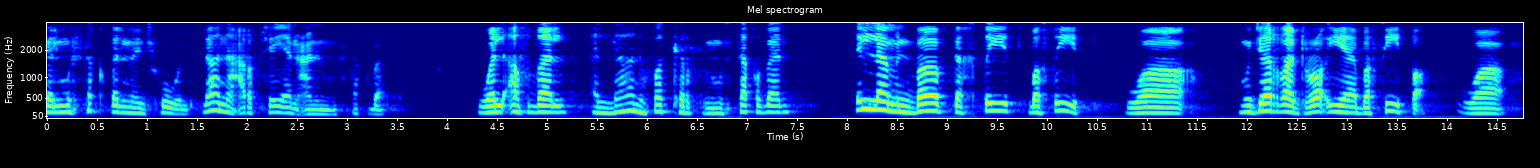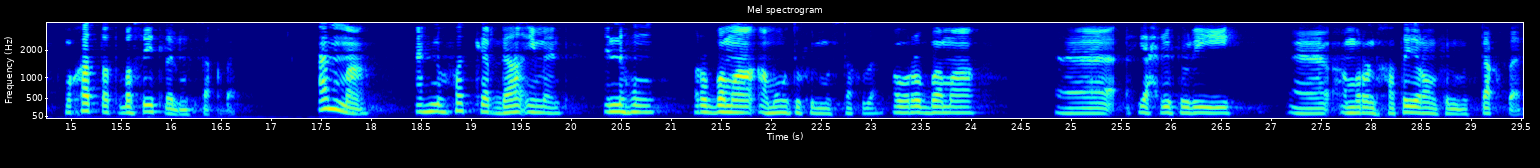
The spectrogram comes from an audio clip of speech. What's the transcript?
فالمستقبل مجهول. لا نعرف شيئا عن المستقبل. والأفضل أن لا نفكر في المستقبل إلا من باب تخطيط بسيط ومجرد رؤية بسيطة ومخطط بسيط للمستقبل. أما أن نفكر دائما أنه ربما أموت في المستقبل أو ربما آه، يحدث لي آه، أمر خطير في المستقبل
